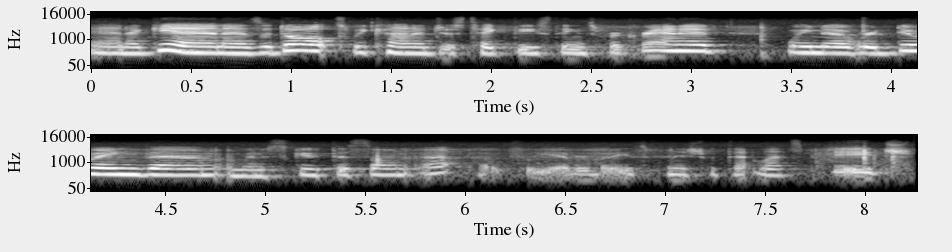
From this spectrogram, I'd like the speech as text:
And again, as adults, we kind of just take these things for granted. We know we're doing them. I'm going to scoot this on up. Hopefully everybody's finished with that last page.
